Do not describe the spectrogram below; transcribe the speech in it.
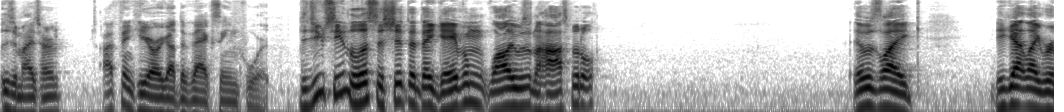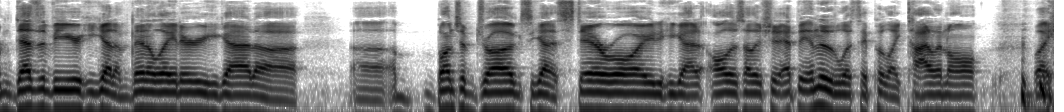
Is it my turn? I think he already got the vaccine for it. Did you see the list of shit that they gave him while he was in the hospital? It was like he got like remdesivir, he got a ventilator, he got uh, uh, a bunch of drugs, he got a steroid, he got all this other shit. At the end of the list, they put like Tylenol, like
